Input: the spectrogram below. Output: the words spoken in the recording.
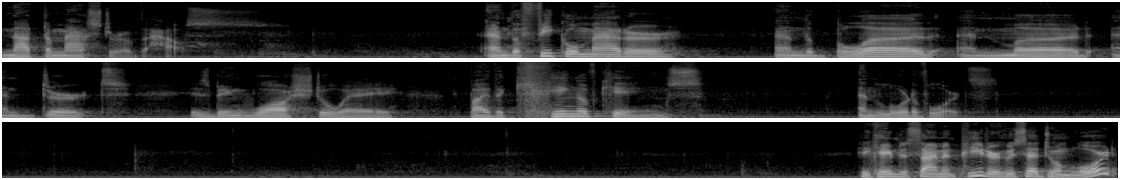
not the master of the house. And the fecal matter and the blood and mud and dirt is being washed away by the King of Kings and Lord of Lords. He came to Simon Peter, who said to him, Lord,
